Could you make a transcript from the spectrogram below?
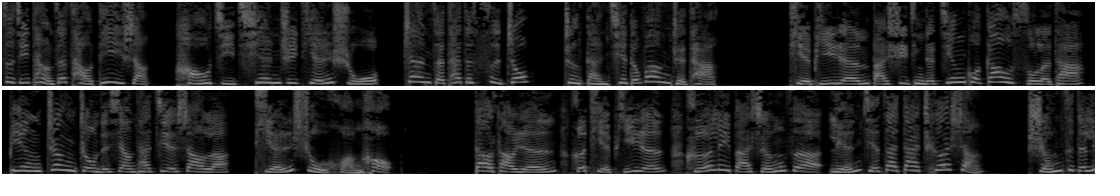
自己躺在草地上，好几千只田鼠。站在他的四周，正胆怯的望着他。铁皮人把事情的经过告诉了他，并郑重的向他介绍了田鼠皇后。稻草人和铁皮人合力把绳子连接在大车上，绳子的另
